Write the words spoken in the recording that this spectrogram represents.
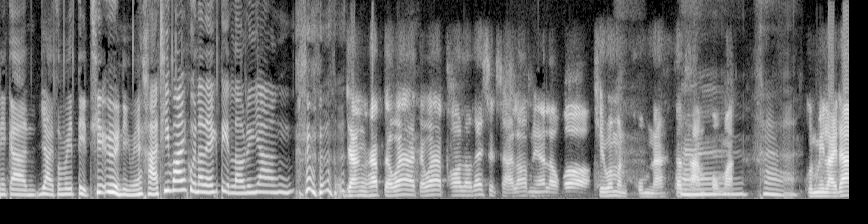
ในการอยากจะไปติดที่อื่นอีกไหมคะ ที่บ้านคุณอเล็กติดแล้วหรือยัง ยังครับ แต่ว่าแต่ว่าพอเราได้ศึกษารอบเนี้ย เราก็คิดว่ามันคุ้มนะถ้าถามผมอะค่ะ คุณมีรายได้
